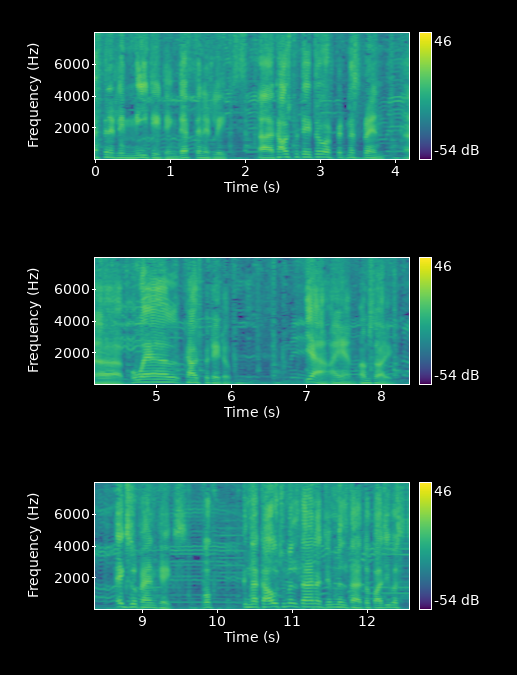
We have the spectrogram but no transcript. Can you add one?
definitely meat eating definitely uh, couch potato or fitness friend uh, well couch potato yeah i am i'm sorry eggs और पैनकेक्स वो ना काउच मिलता है ना जिम मिलता है तो पाजी बस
